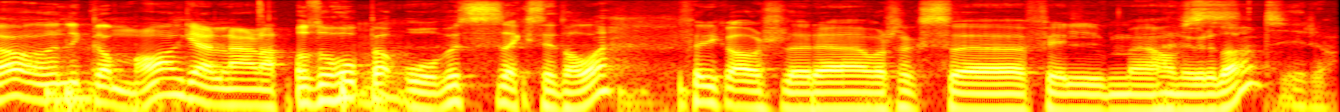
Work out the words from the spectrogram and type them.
Ja, han er litt gammel, han gæren her, da. Og så hopper jeg over 60-tallet, for ikke å avsløre hva slags eh, film han gjorde da. Australia.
